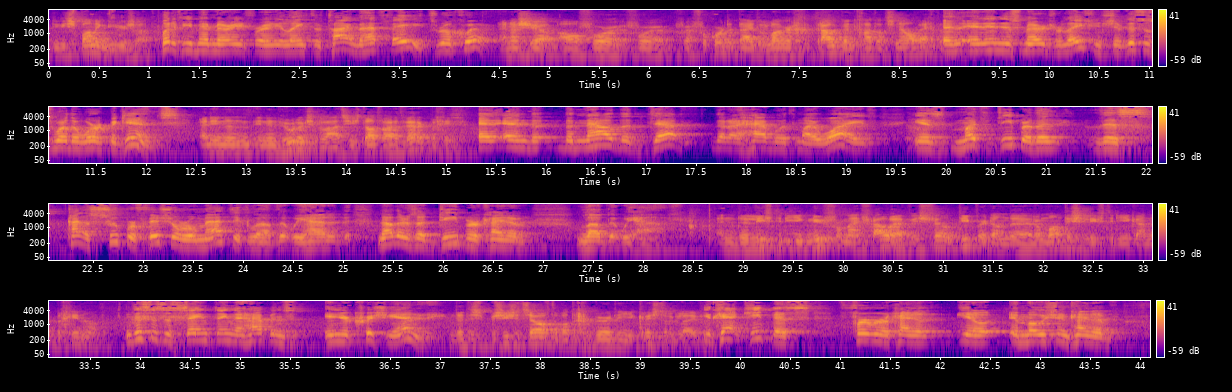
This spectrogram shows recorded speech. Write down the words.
die, die spanning die er zat. But if you've been married for any length of time, that fades real quick. En als je al voor, voor, voor, voor korte tijd of langer getrouwd bent, gaat dat snel weg. And, and in this marriage relationship, this is where the work begins. En in een, in een huwelijksrelatie is dat waar het werk begint. And, and the, the, now the depth that I have with my wife is much deeper than this kind of superficial romantic love that we had. Now there's a deeper kind of love that we have. En de liefde die ik nu voor mijn vrouw heb, is veel dieper dan de romantische liefde die ik aan het begin had. This is the same thing that happens in your Christianity. Dat is precies hetzelfde wat er gebeurt in je christelijk leven. You can't keep this fervor kind of, you know, emotion kind of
